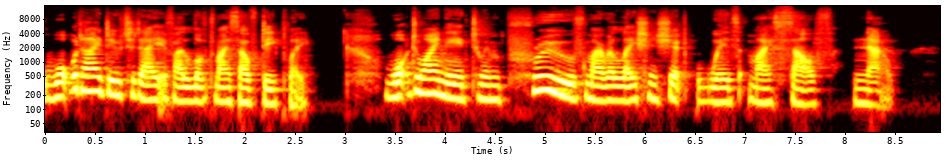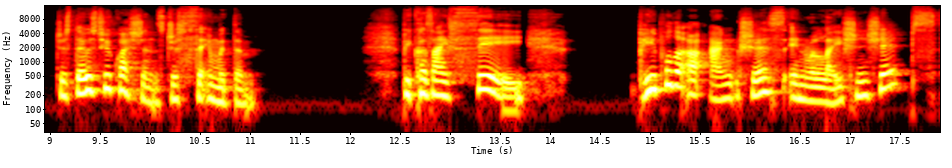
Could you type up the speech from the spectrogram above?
what would I do today if I loved myself deeply? What do I need to improve my relationship with myself now? Just those two questions, just sitting with them. Because I see people that are anxious in relationships,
